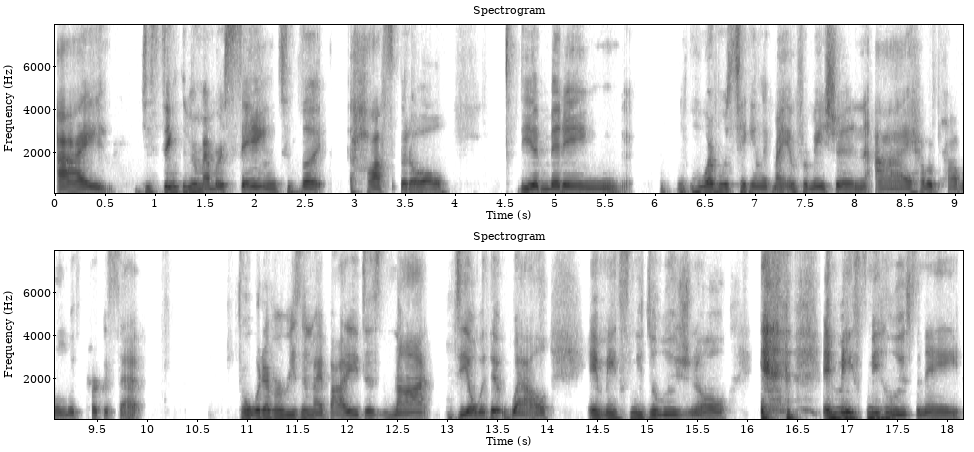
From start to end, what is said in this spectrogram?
I distinctly remember saying to the hospital, the admitting whoever was taking like my information, I have a problem with Percocet. For whatever reason, my body does not deal with it well. It makes me delusional. it makes me hallucinate.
